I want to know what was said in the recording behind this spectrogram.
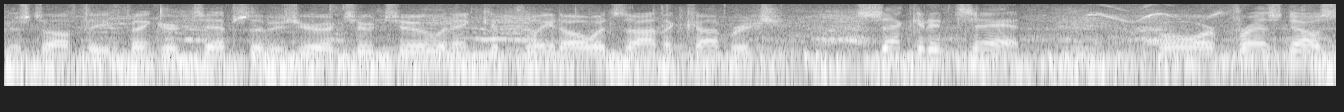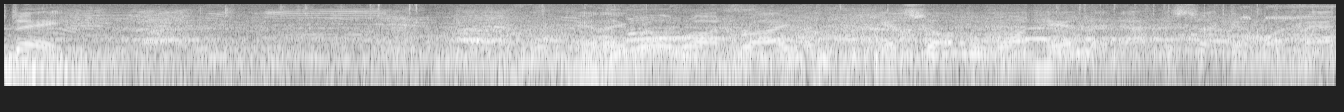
Just off the fingertips of Ajirotutu and incomplete. Owens on the coverage. Second and 10 for Fresno State. And they will run right. Gets off of one hit and not the second one. Matt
